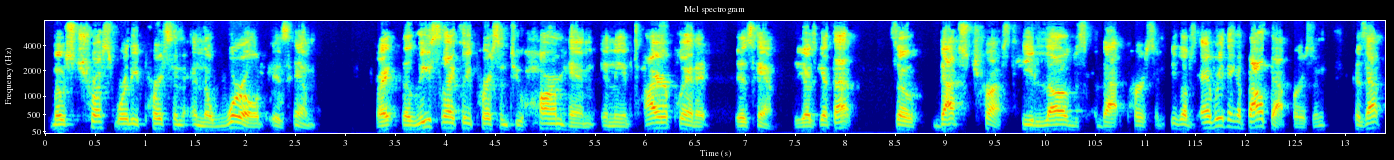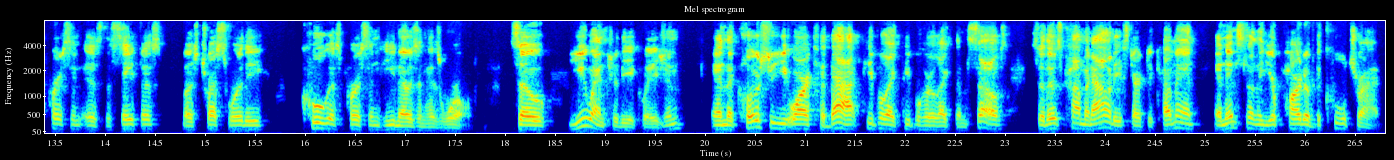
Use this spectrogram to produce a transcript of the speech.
most trustworthy person in the world is him, right? The least likely person to harm him in the entire planet is him. You guys get that? So that's trust. He loves that person. He loves everything about that person because that person is the safest, most trustworthy, coolest person he knows in his world. So you enter the equation, and the closer you are to that, people like people who are like themselves. So those commonalities start to come in, and instantly you're part of the cool tribe,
